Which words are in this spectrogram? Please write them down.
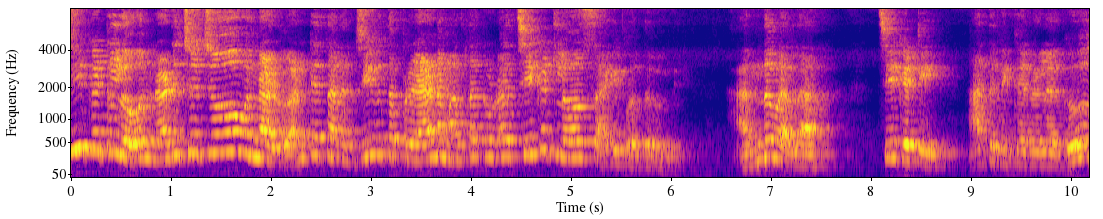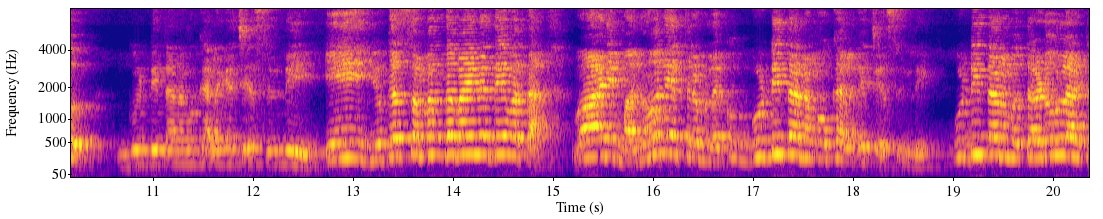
చీకటిలో నడుచుచూ ఉన్నాడు. అంటే తన జీవిత ప్రయాణం అంతా కూడా చీకటిలో సాగిపోతూ ఉంది. అందువల్ల చీకటి అతని కనులకు గుడ్డితనము కలగచేసింది ఈ యుగ సంబంధమైన దేవత వాడి మనోనేత్రములకు గుడ్డితనము కలగచేసింది గుడ్డితనము తడువులాట.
